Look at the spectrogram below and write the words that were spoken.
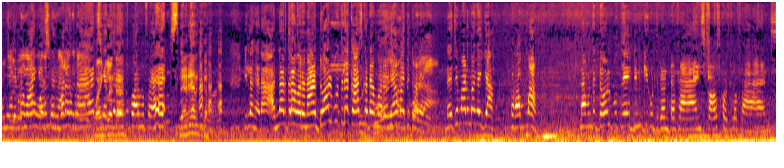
நீங்க எல்லாம் வாங்கி வச்சுக்கோங்க பாருங்க ஃப்ரெண்ட்ஸ் நிறைய இருக்கா? இல்லங்க நான் அந்நேரத்துல வரேன். நான் டோல் பூத்துல காசு கட்டாம வரேன். ஏமாத்திட்டு வரேன். நிஜமாலுமாங்க ஐயா. அம்மா. நான் வந்து டோல் பூத்தே டிம்கி கொடுத்துட்டு வந்துட்டேன் ஃப்ரெண்ட்ஸ் காசு கொட்டல ஃப்ரெண்ட்ஸ்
